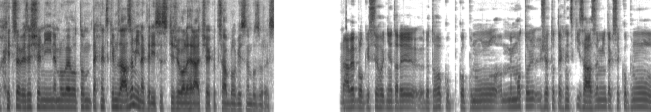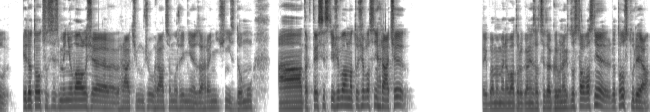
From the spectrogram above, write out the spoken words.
chytře vyřešený, nemluvě o tom technickém zázemí, na který si stěžovali hráči jako třeba Blogis nebo Zuris. Právě blogy si hodně tady do toho kup, kopnul, mimo to, že to technický zázemí, tak si kopnul i do toho, co jsi zmiňoval, že hráči můžou hrát samozřejmě zahraniční z domu a tak teď si stěžoval na to, že vlastně hráče, tady budeme jmenovat organizaci, tak Grunex dostal vlastně do toho studia,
